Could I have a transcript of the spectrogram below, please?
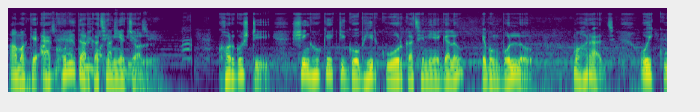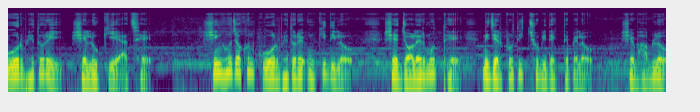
আমাকে এখনই তার কাছে নিয়ে চল। খরগোশটি সিংহকে একটি গভীর কুয়োর কাছে নিয়ে গেল এবং বলল, মহারাজ, ওই কুয়োর ভেতরেই সে লুকিয়ে আছে। সিংহ যখন কুয়োর ভেতরে উঁকি দিল, সে জলের মধ্যে নিজের প্রতিচ্ছবি দেখতে পেল। সে ভাবল,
